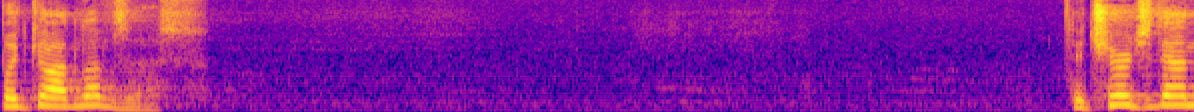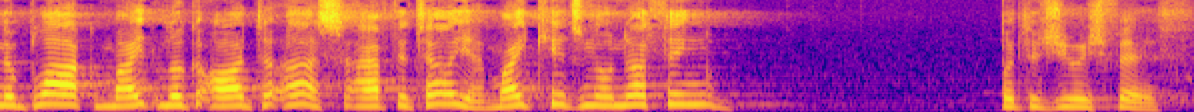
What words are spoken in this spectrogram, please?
But God loves us. The church down the block might look odd to us. I have to tell you, my kids know nothing but the Jewish faith.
